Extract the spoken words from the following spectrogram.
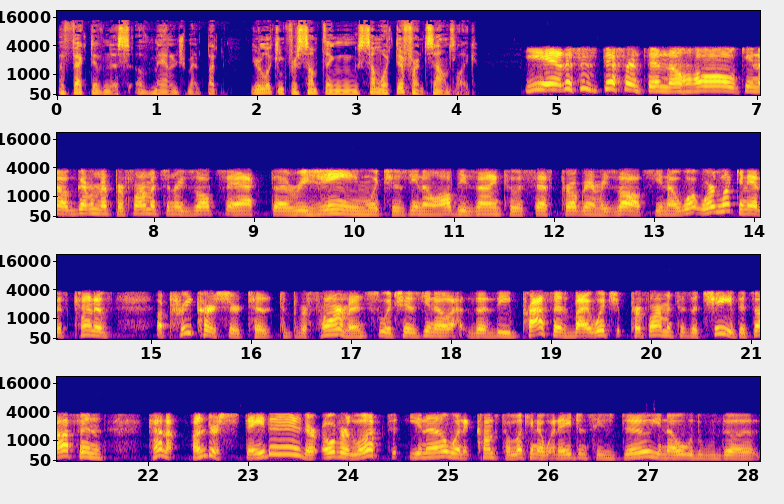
effectiveness of management, but you're looking for something somewhat different, sounds like. Yeah, this is different than the whole, you know, Government Performance and Results Act uh, regime, which is, you know, all designed to assess program results. You know, what we're looking at is kind of a precursor to, to performance, which is, you know, the the process by which performance is achieved. It's often kind of understated or overlooked, you know, when it comes to looking at what agencies do. You know, the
